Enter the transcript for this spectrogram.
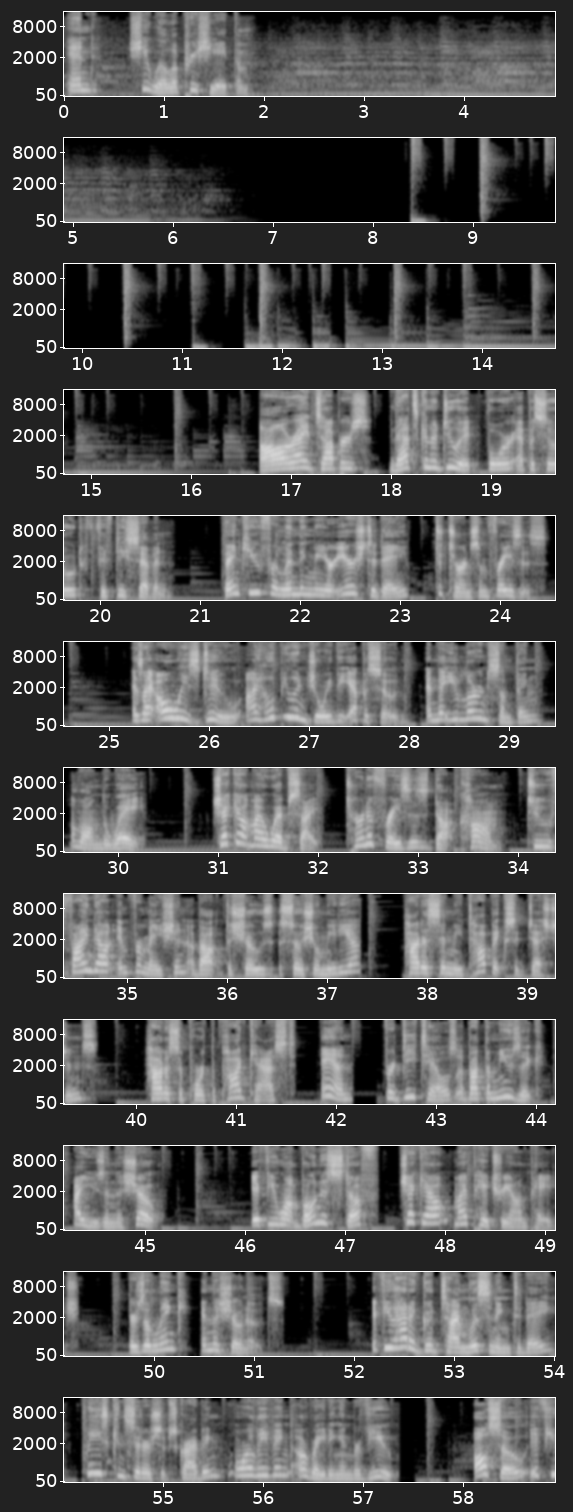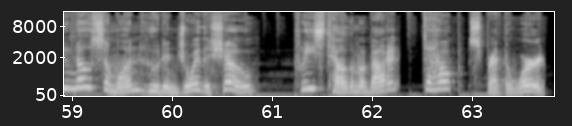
and she will appreciate them. All right, Toppers, that's going to do it for episode 57. Thank you for lending me your ears today to turn some phrases. As I always do, I hope you enjoyed the episode and that you learned something along the way. Check out my website, turnofphrases.com, to find out information about the show's social media, how to send me topic suggestions, how to support the podcast, and for details about the music I use in the show. If you want bonus stuff, check out my Patreon page. There's a link in the show notes. If you had a good time listening today, please consider subscribing or leaving a rating and review. Also, if you know someone who'd enjoy the show, please tell them about it to help spread the word.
